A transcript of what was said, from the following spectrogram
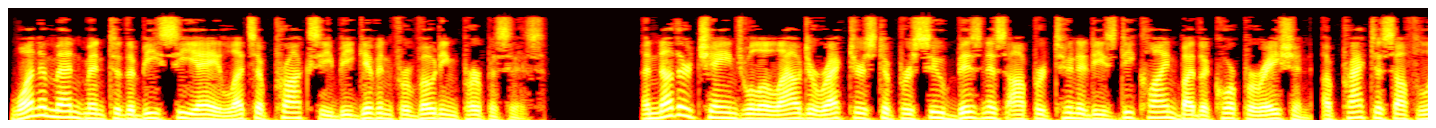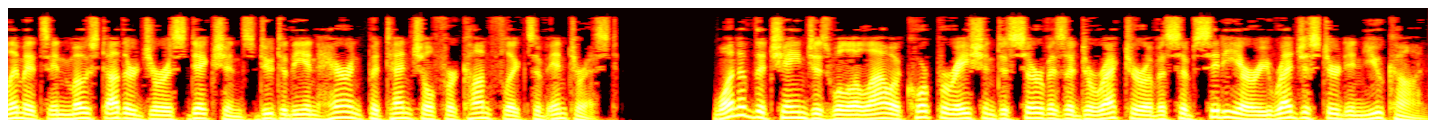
One amendment to the BCA lets a proxy be given for voting purposes. Another change will allow directors to pursue business opportunities declined by the corporation, a practice off limits in most other jurisdictions due to the inherent potential for conflicts of interest. One of the changes will allow a corporation to serve as a director of a subsidiary registered in Yukon.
